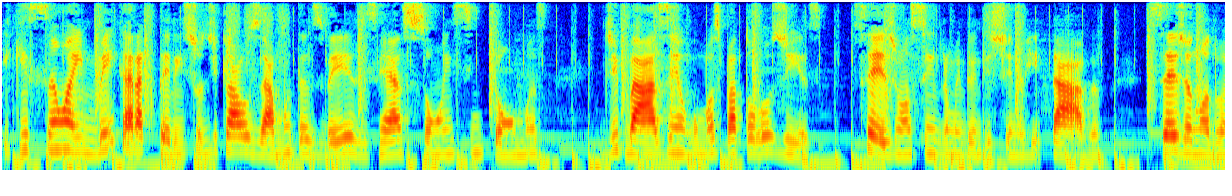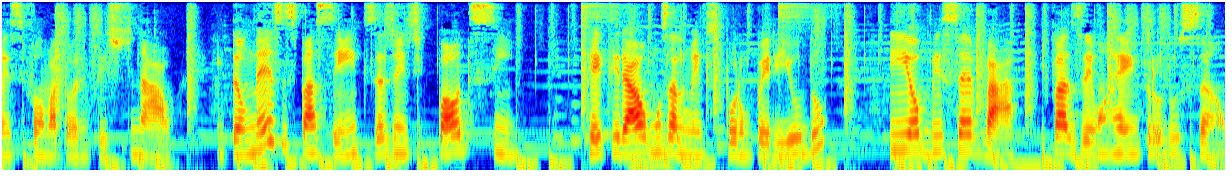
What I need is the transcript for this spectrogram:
e que são aí bem característicos de causar muitas vezes reações, sintomas de base em algumas patologias, seja uma síndrome do intestino irritável, seja numa doença inflamatória intestinal. Então, nesses pacientes, a gente pode sim retirar alguns alimentos por um período e observar e fazer uma reintrodução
